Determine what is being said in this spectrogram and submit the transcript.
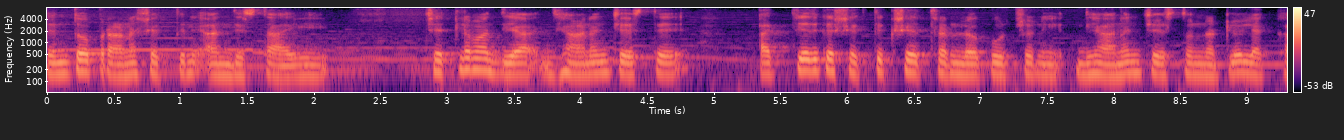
ఎంతో ప్రాణశక్తిని అందిస్తాయి. చెట్ల మధ్య ధ్యానం చేస్తే అత్యధిక శక్తి క్షేత్రంలో కూర్చొని ధ్యానం చేస్తున్నట్లు లెక్క.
